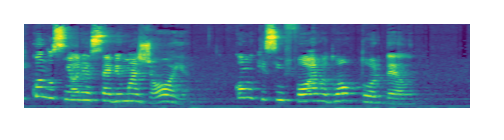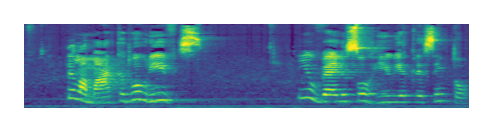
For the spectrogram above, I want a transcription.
E quando o Senhor recebe uma joia, como que se informa do autor dela? Pela marca do ourives. E o velho sorriu e acrescentou:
